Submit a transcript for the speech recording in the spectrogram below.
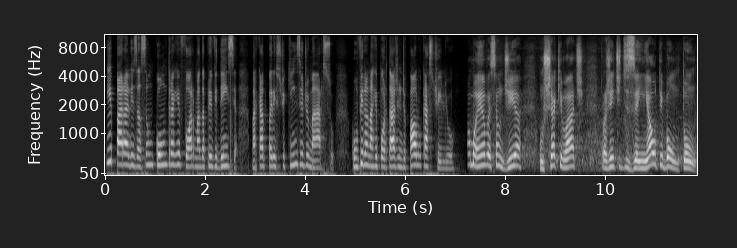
e Paralisação contra a Reforma da Previdência, marcado para este 15 de março. Confira na reportagem de Paulo Castilho. Amanhã vai ser um dia, um checkmate, para a gente dizer em alto e bom tom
